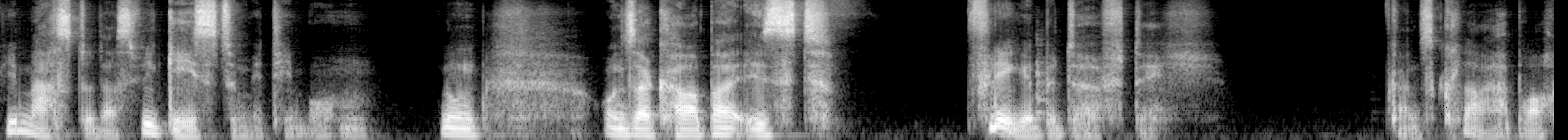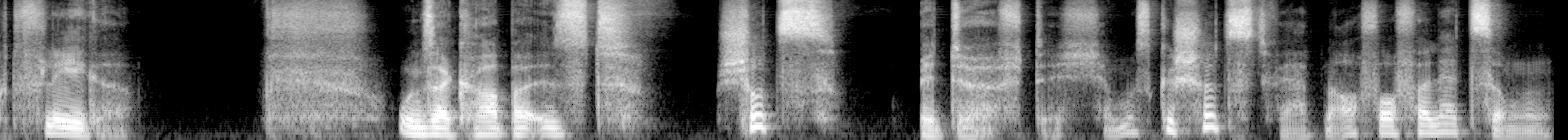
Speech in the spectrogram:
Wie machst du das? Wie gehst du mit ihm um? Nun, unser Körper ist pflegebedürftig. Ganz klar, er braucht Pflege. Unser Körper ist schutzbedürftig. Er muss geschützt werden, auch vor Verletzungen.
